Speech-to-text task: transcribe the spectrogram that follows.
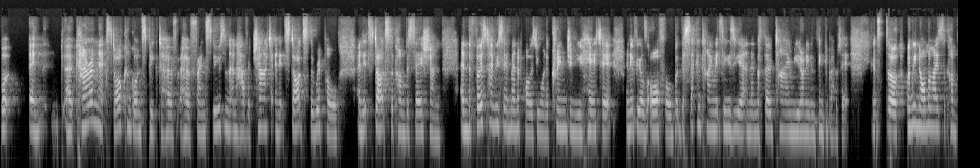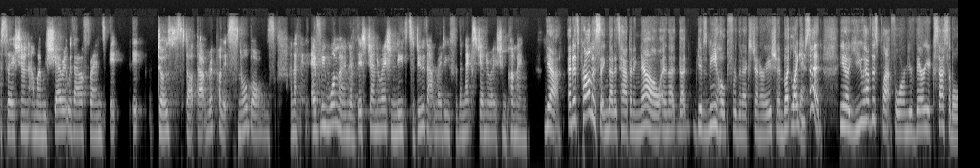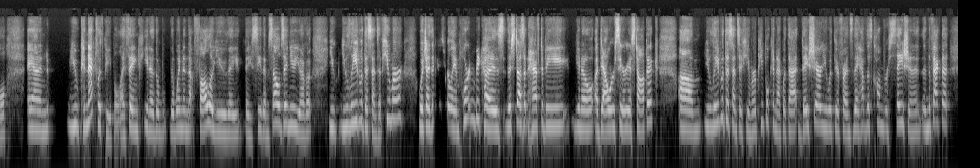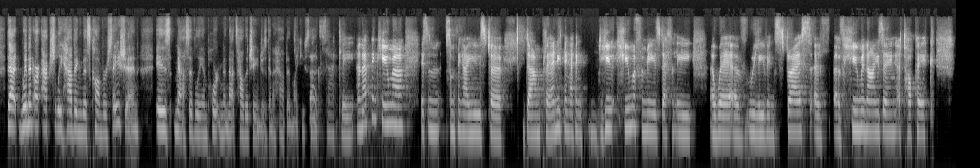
But and uh, Karen next door can go and speak to her her friend Susan and have a chat, and it starts the ripple, and it starts the conversation. And the first time you say menopause, you want to cringe and you hate it, and it feels awful. But the second time, it's easier, and then the third time, you don't even think about it. And so, when we normalize the conversation and when we share it with our friends, it it does start that ripple it snowballs and i think every woman of this generation needs to do that ready for the next generation coming yeah. And it's promising that it's happening now. And that, that gives me hope for the next generation. But like you said, you know, you have this platform, you're very accessible and you connect with people. I think you know the, the women that follow you they they see themselves in you. You have a you you lead with a sense of humor which i think is really important because this doesn't have to be you know a dour serious topic. Um, you lead with a sense of humor. People connect with that. They share you with your friends. They have this conversation. And the fact that that women are actually having this conversation is massively important. And that's how the change is going to happen like you said. Exactly. And i think humor isn't something i use to downplay anything. I think humor for me is definitely a way of relieving stress, of, of humanizing a topic.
